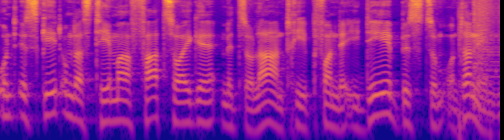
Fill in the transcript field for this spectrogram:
und es geht um das Thema Fahrzeuge mit Solarantrieb von der Idee bis zum Unternehmen.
